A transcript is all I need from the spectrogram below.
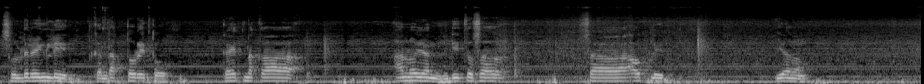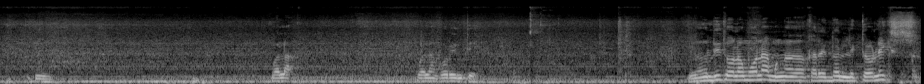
soldering lead, conductor ito, kahit naka ano yan dito sa sa outlet. Yan o. Hmm. Wala. Walang kuryente. Hanggang dito lang muna mga karidon electronics.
